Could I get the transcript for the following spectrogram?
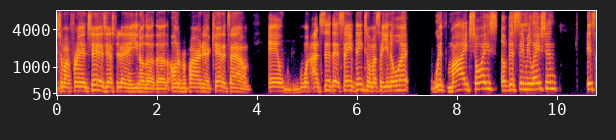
to my friend Chaz yesterday. You know, the the, the owner proprietor of Canada and mm-hmm. when I said that same thing to him. I said, you know what? With my choice of this simulation, it's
